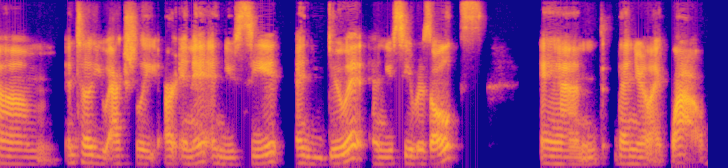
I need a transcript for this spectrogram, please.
um, until you actually are in it and you see it and you do it and you see results and then you're like wow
